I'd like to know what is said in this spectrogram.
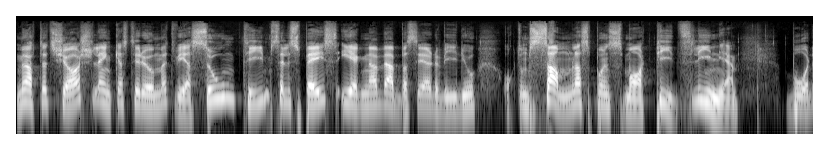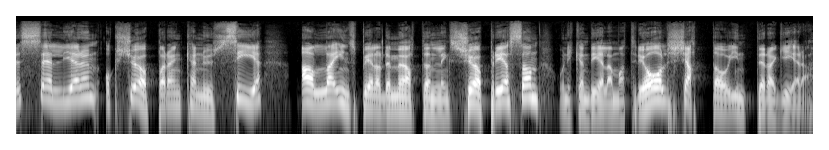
Mötet körs, länkas till rummet via Zoom, Teams eller Space egna webbaserade video och de samlas på en smart tidslinje. Både säljaren och köparen kan nu se alla inspelade möten längs köpresan och ni kan dela material, chatta och interagera.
